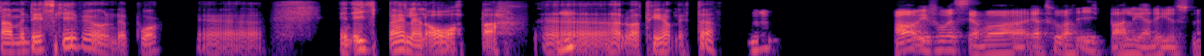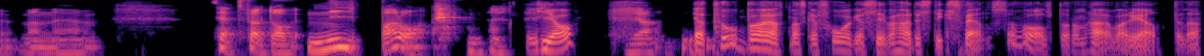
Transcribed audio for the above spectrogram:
ja, men det skriver jag under på. Eh, en IPA eller en APA eh, mm. hade varit trevligt där. Mm. Ja, vi får väl se vad, jag tror att IPA leder just nu, men eh, tätt följt av NIPA då. ja. ja, jag tror bara att man ska fråga sig vad hade Stig Svensson valt av de här varianterna?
